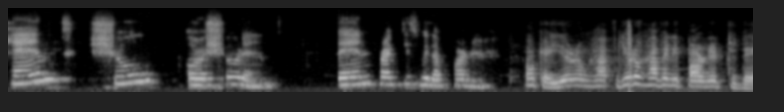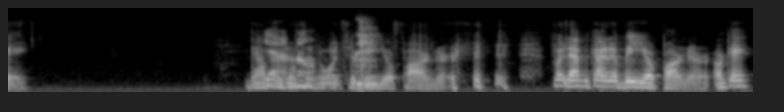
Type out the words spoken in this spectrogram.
can't, should, or shouldn't. Then practice with a partner. Okay, you don't have you don't have any partner today. Gabby Yeah, doesn't want to be your partner. But I'm gonna be your partner, okay?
